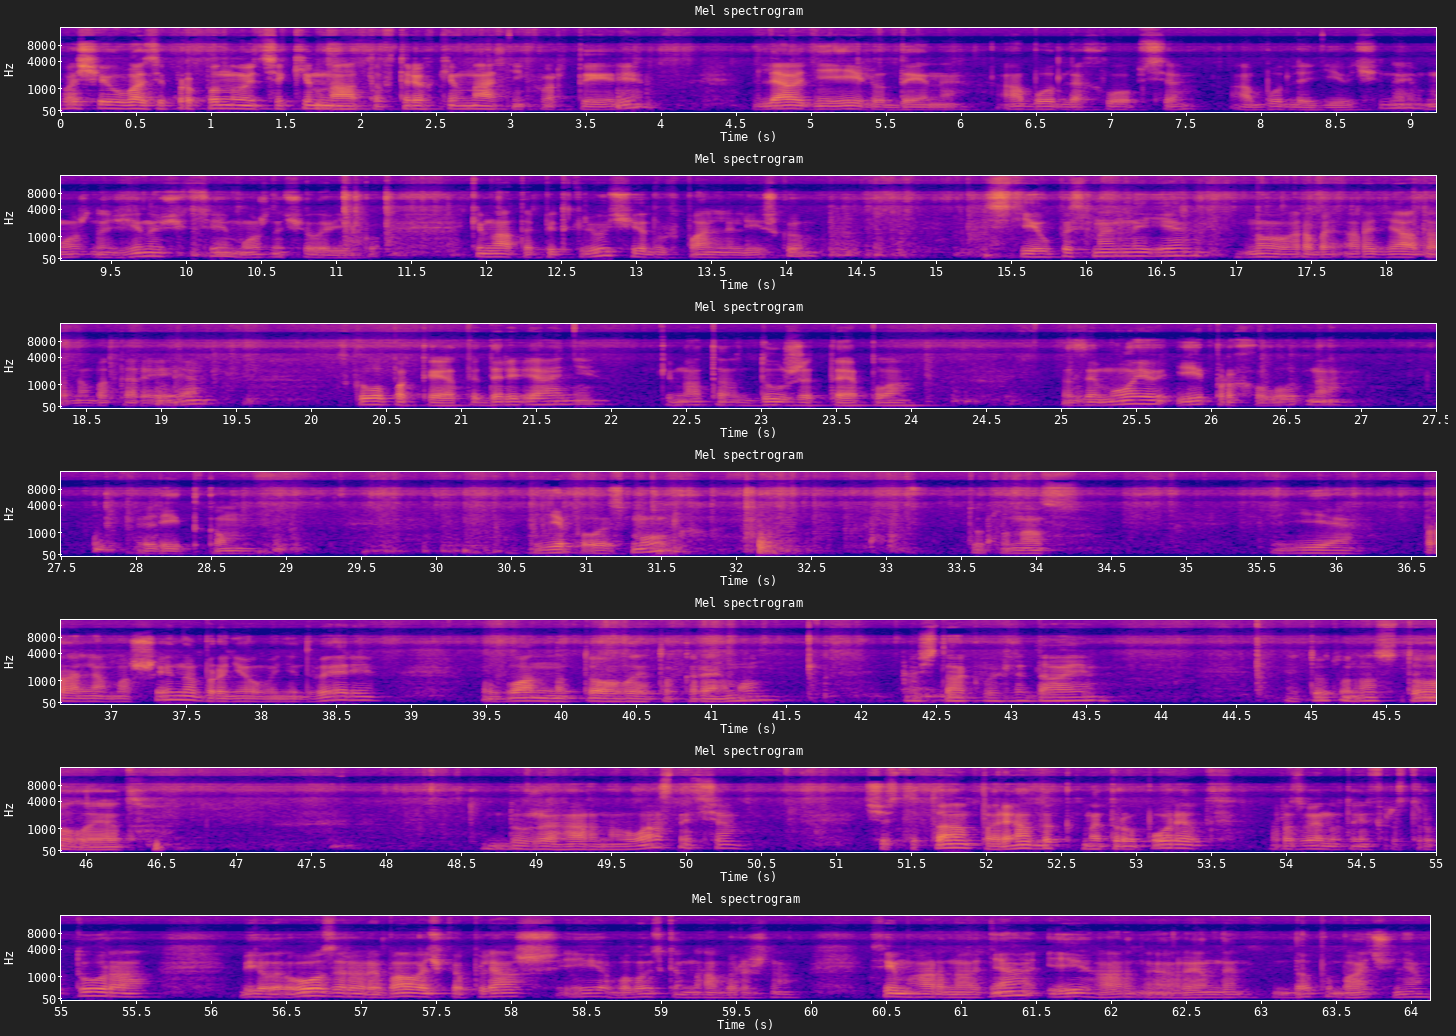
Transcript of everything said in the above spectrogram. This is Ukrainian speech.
Вашій увазі пропонується кімната в трьохкімнатній квартирі для однієї людини. Або для хлопця, або для дівчини. Можна жіночці, можна чоловіку. Кімната під ключ, є двоспальне ліжко. Стіл письменний є, нова радіаторна батарея, склопакети дерев'яні. Кімната дуже тепла зимою і прохолодна літком. Є полисмок. Тут у нас є пральна машина, броньовані двері, ванна туалет окремо. Ось так виглядає. І тут у нас туалет. Дуже гарна власниця. Чистота, порядок, метро поряд, розвинута інфраструктура, Біле озеро, Рибавочка, пляж і Оболонська набережна. Всім гарного дня і гарної оренди. До побачення.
